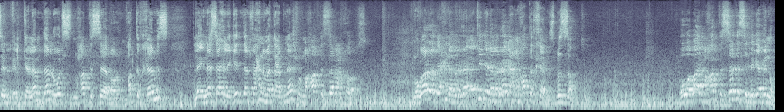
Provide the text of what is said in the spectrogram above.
نفس ال- الكلام ده اللي هو المحط السابع والمحط الخامس لقيناه سهل جدا فإحنا ما تعبناش في المحط السابع خالص. مجرد إحنا بنراجع كده بنراجع المحط الخامس بالظبط. هو بقى المحط السادس اللي جا بينهم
